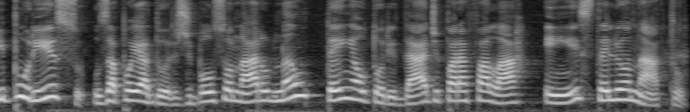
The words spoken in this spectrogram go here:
e por isso os apoiadores de Bolsonaro não têm autoridade para falar em estelionato.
